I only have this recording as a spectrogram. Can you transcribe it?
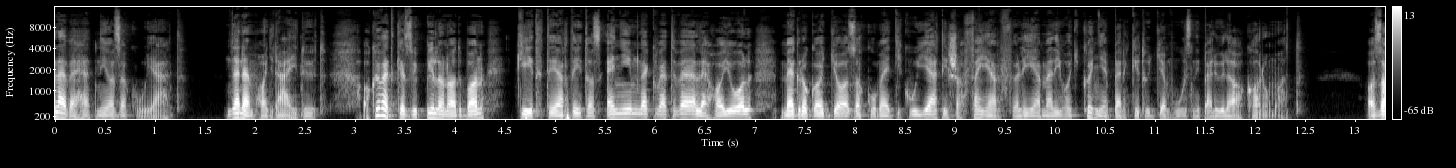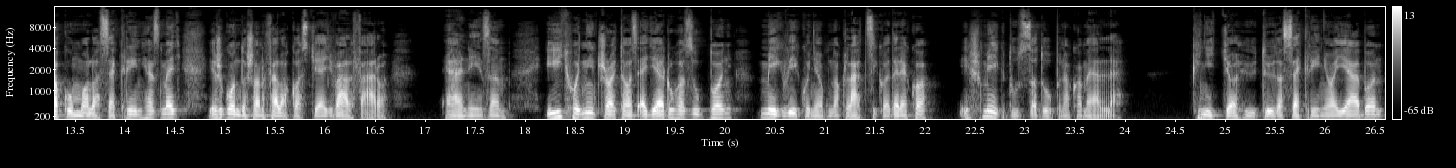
levehetni az akóját de nem hagy rá időt. A következő pillanatban két térdét az enyémnek vetve lehajol, megragadja az akom egyik ujját, és a fejem fölé emeli, hogy könnyebben ki tudjam húzni belőle a karomat. Az akommal a szekrényhez megy, és gondosan felakasztja egy válfára. Elnézem. Így, hogy nincs rajta az egyenruhazubbony, még vékonyabbnak látszik a dereka, és még duzzadóbbnak a melle. Kinyitja a hűtőt a szekrény aljában,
